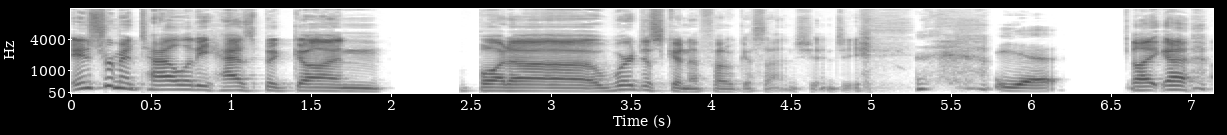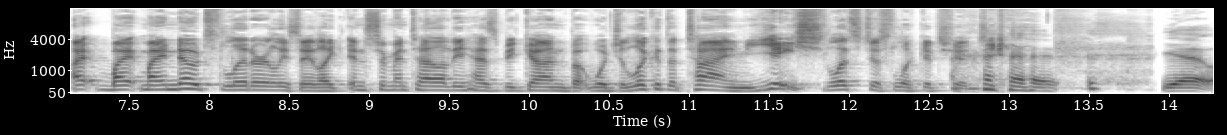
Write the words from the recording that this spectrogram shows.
instrumentality has begun but uh we're just gonna focus on shinji. Yeah, Like uh, I, my my notes literally say like instrumentality has begun, but would you look at the time? Yeesh! Let's just look at Shinji. yeah,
